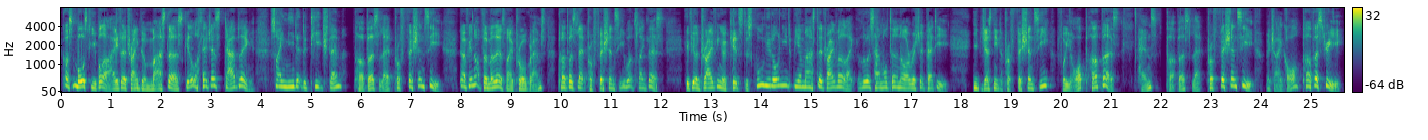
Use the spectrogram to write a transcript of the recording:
because most people are either trying to master a skill or they're just dabbling. So I needed to teach them purpose led proficiency. Now, if you're not familiar with my programs, purpose led proficiency works like this. If you're driving your kids to school, you don't need to be a master driver like Lewis Hamilton or Richard Petty. You just need a proficiency for your purpose. Hence, purpose-led proficiency, which I call Purpostry.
